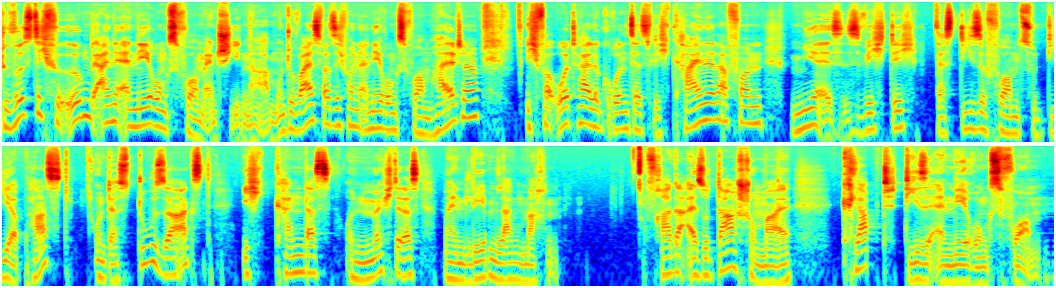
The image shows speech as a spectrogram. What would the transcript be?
Du wirst dich für irgendeine Ernährungsform entschieden haben und du weißt, was ich von Ernährungsform halte. Ich verurteile grundsätzlich keine davon. Mir ist es wichtig, dass diese Form zu dir passt und dass du sagst, ich kann das und möchte das mein Leben lang machen. Frage also da schon mal, klappt diese Ernährungsform?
